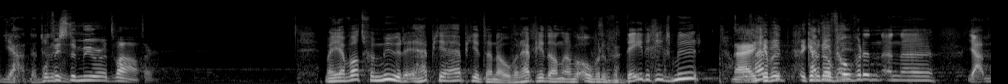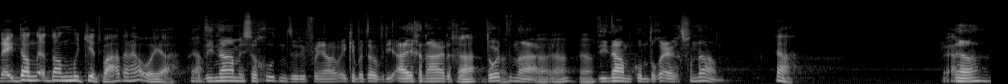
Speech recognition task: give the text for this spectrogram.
Ja, natuurlijk. Of is de muur het water? Maar ja, wat voor muren heb je, heb je het dan over? Heb je dan over een verdedigingsmuur? Nee, ik heb het- ik heb het over over een. een eh, ja, nee, dan, dan moet je het water houden, ja. ja. Want die naam is zo goed natuurlijk van jou. Ik heb het over die eigenaardige Ja, Dortenaren. ja, ja, ja. Die naam komt toch ergens vandaan? ja. Ja, Ja.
